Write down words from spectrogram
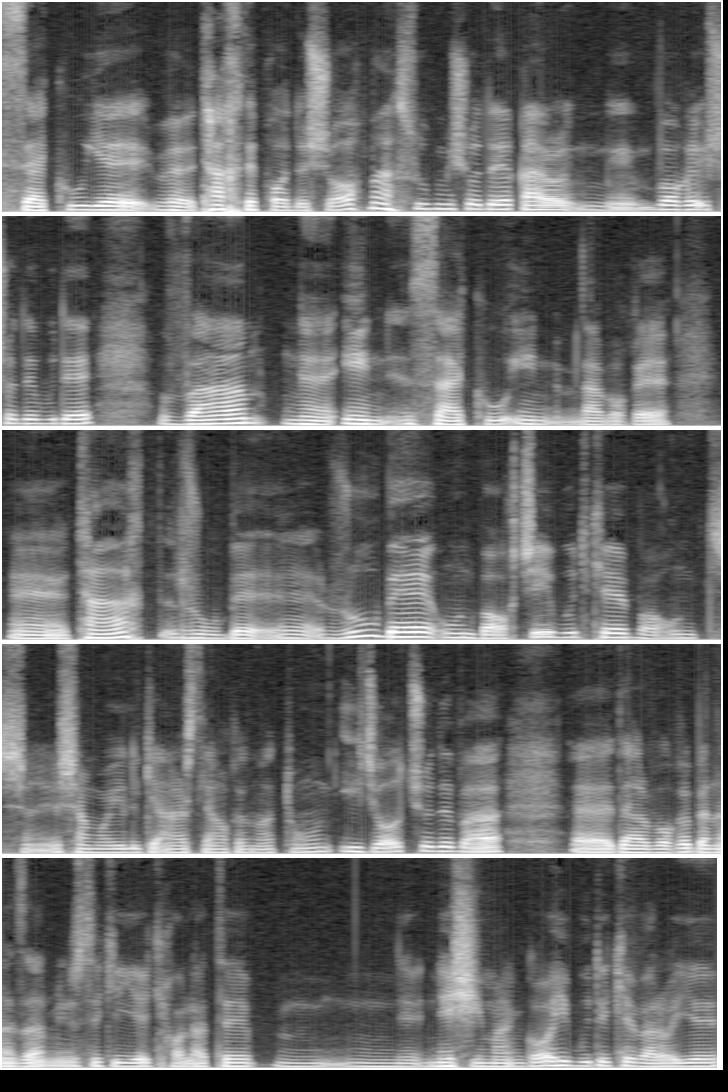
سکوی تخت پادشاه محسوب می شده قرار واقع شده بوده و این سکو این در واقع تخت رو به, اون باغچه بود که با اون شمایلی که عرض کردم خدمتتون ایجاد شده و در واقع به نظر می‌رسه که یک حالت نشیمنگاهی بوده که برای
